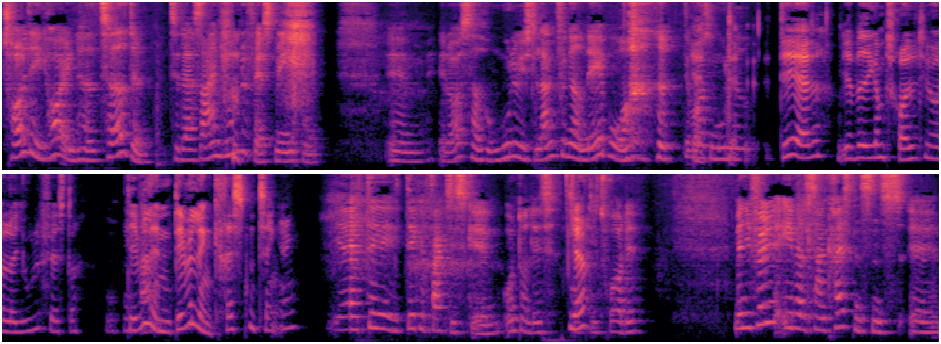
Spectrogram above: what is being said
Trolde i højen havde taget dem til deres egen julefest, mente hun. Øhm, eller også havde hun muligvis langfingrede naboer. det var ja, også en mulighed. Det, det er det. Jeg ved ikke, om trolde de holder julefester. Det er vel en, det er vel en kristen ting, ikke? Ja, det, det kan faktisk øh, undre lidt, ja. de tror det. Men ifølge Evald Sankt Christensens øh,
